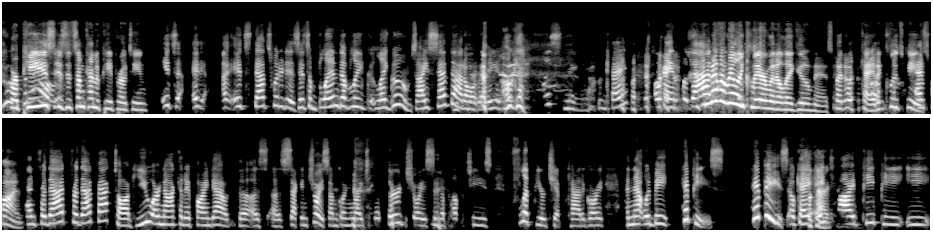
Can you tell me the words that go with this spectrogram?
ooh, Or peas? Is it some kind of pea protein? It's it, it's that's what it is. It's a blend of leg- legumes. I said that already. Okay. listening. Okay. Okay. For I'm never really clear what a legume is, but okay, it includes peas. And- fine. And for that, for that back talk, you are not going to find out the uh, uh, second choice. I'm going right to the third choice in the puff cheese flip your chip category, and that would be Hippeas. Hippeas, okay? Okay. H I P P E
